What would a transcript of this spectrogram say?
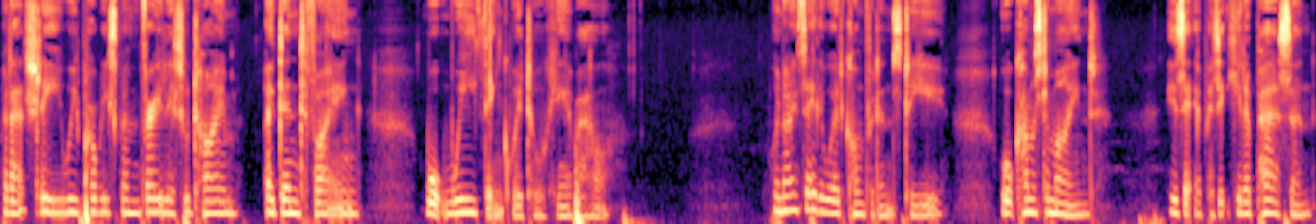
but actually, we probably spend very little time identifying what we think we're talking about. When I say the word confidence to you, what comes to mind? Is it a particular person?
